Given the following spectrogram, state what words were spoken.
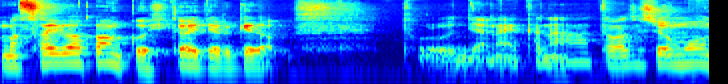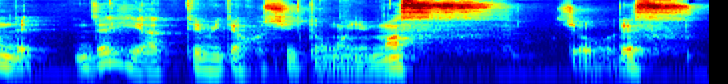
まあサイバーパンクを控えてるけど取るんじゃないかなと私は思うんでぜひやってみてほしいと思います。以上です。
